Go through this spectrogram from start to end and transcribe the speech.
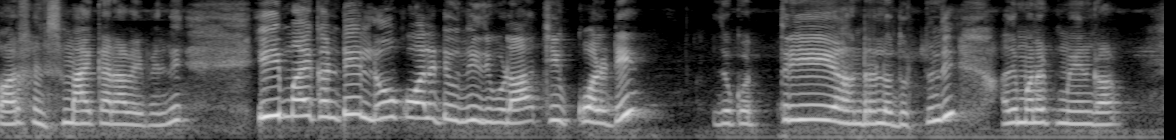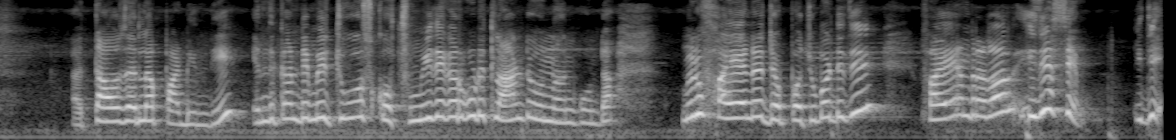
సారీ ఫ్రెండ్స్ మైక్ ఖరాబ్ అయిపోయింది. ఈ మైక్ అంటే లో క్వాలిటీ ఉంది. ఇది కూడా చీప్ క్వాలిటీ ఇది ఒక త్రీ హండ్రెడ్లో దొరుకుతుంది. అది మనకు మెయిన్గా థౌజండ్లో పడింది. ఎందుకంటే మీరు చూసుకోవచ్చు. మీ దగ్గర కూడా ఇట్లాంటివి ఉంది అనుకుంటా. మీరు ఫైవ్ హండ్రెడ్ చెప్పొచ్చు. బట్ ఇది ఫైవ్ హండ్రెడ్లో ఇదే సేమ్ ఇదే.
